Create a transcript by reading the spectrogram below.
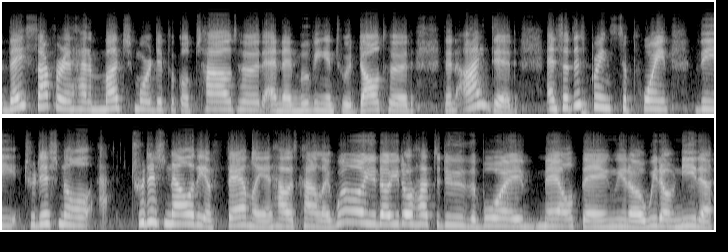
they suffered and had a much more difficult childhood and then moving into adulthood than I did. And so this brings to point the traditional traditionality of family and how it's kind of like, well, you know, you don't have to do the boy male thing. You know, we don't need a,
